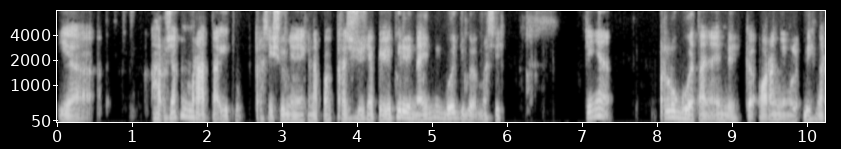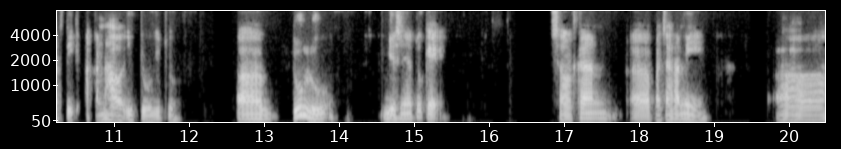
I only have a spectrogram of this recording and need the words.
Ya harusnya kan merata itu trust issue-nya ya. Kenapa trust issue-nya pilih-pilih? Nah ini gue juga masih kayaknya perlu gue tanyain deh ke orang yang lebih ngerti akan hal itu gitu. Uh, dulu biasanya tuh kayak misalkan uh, pacaran nih, uh,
